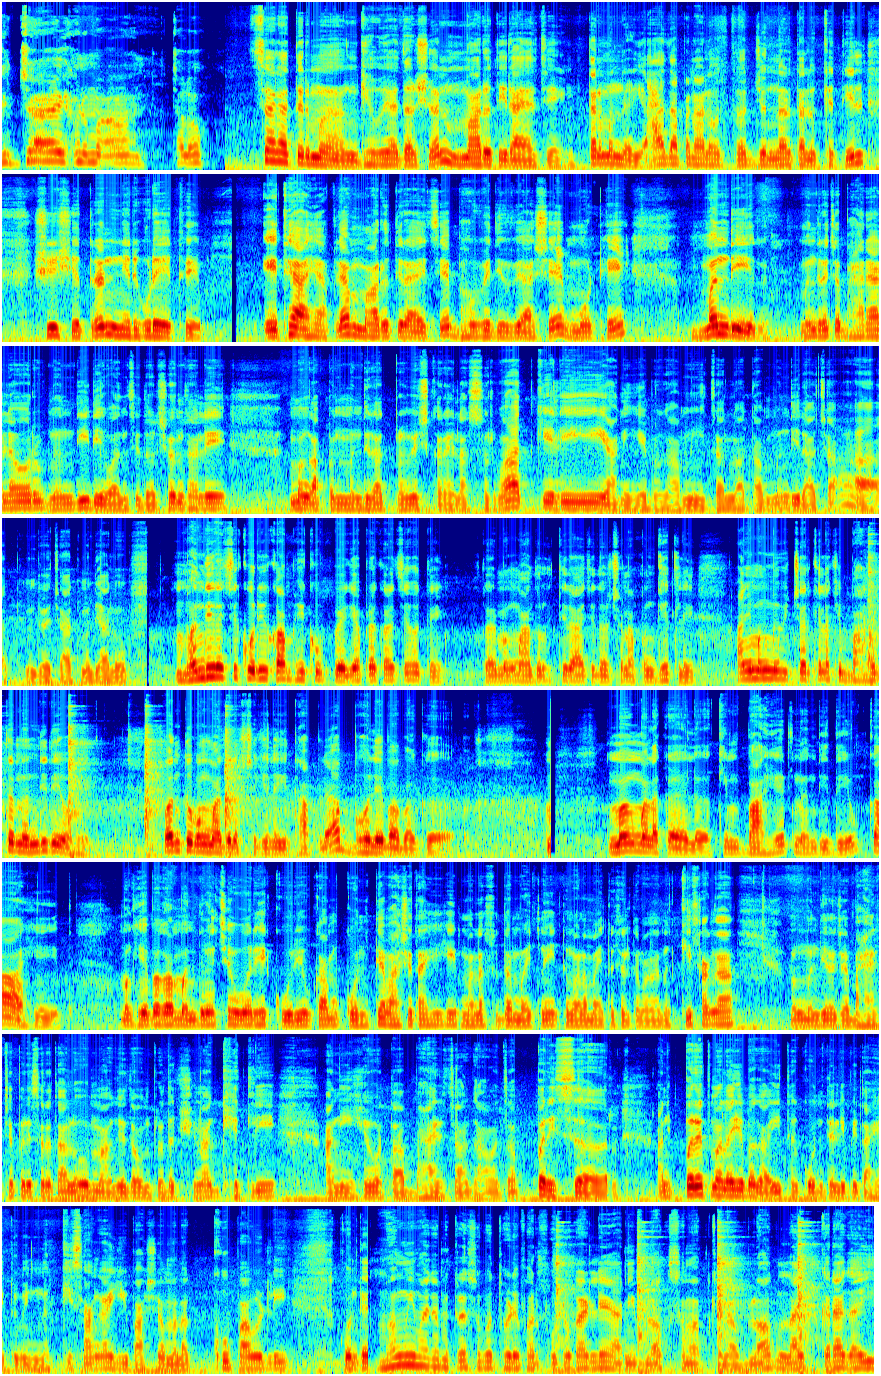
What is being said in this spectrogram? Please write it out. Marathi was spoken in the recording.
जय हनुमान. चलो. चला तर मग घेऊया दर्शन मारुती रायाचे. तर मंडळी आज आपण आलो होतो जुन्नर तालुक्यातील श्री क्षेत्र निरगुडे येथे. येथे आहे आपल्या मारुती रायाचे भव्य दिव्य असे मोठे मंदिर. मंदिराच्या बाहेर आल्यावर नंदी देवांचे दर्शन झाले. मग आपण मंदिरात प्रवेश करायला सुरुवात केली. आणि हे बघा मी चाललो आता मंदिराच्या आत. मंदिराच्या आतमध्ये आलो. मंदिराचे कोरीव काम हे खूप वेगळ्या प्रकारचे होते. तर मग माधुरी रायाचे दर्शन आपण घेतले आणि मग मी विचार केला की बाहेर तर नंदीदेव आहेत. पण तो मग माझं लक्ष गेलं इथं आपल्या भोले बाबा ग मग मला कळलं की बाहेर नंदीदेव का आहेत? मग हे बघा मंदिराच्या वर हे कोरीव काम कोणत्या भाषेत आहे हे मला सुद्धा माहीत नाही. तुम्हाला माहीत असेल तर मला नक्की सांगा. मग मंदिराच्या बाहेरच्या परिसरात आलो मागे जाऊन प्रदक्षिणा घेतली आणि हे होता बाहेरचा गावाचा परिसर. आणि परत मला हे बघा इथं कोणत्या लिपीत आहे तुम्ही नक्की सांगा. ही भाषा मला खूप आवडली. कोणत्या मग मी माझ्या मित्रासोबत थोडेफार फोटो काढले आणि ब्लॉग समाप्त केला. ब्लॉग लाईक करा गाई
